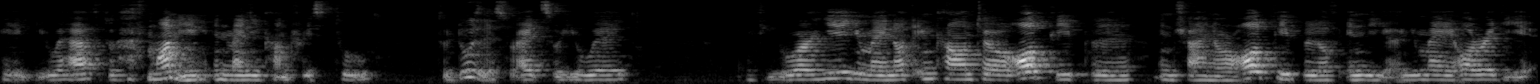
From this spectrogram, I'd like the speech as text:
You have to have money in many countries to to do this, right? So you will, if you are here, you may not encounter all people in China or all people of India. You may already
